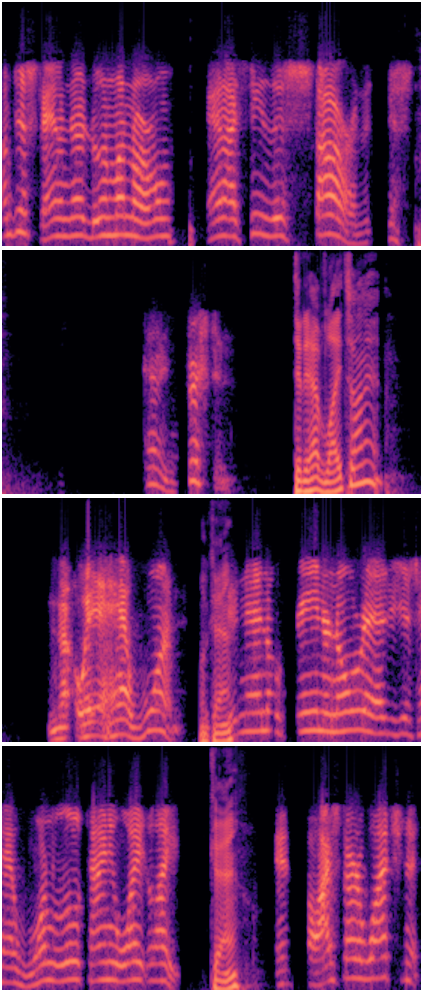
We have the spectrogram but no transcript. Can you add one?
I'm just standing there doing my normal, and I see this star that just kind of drifting. Did it have lights on it? No, it had one. Okay. Didn't have no green or no red. It just had one little tiny white light. Okay. And so I started watching it.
